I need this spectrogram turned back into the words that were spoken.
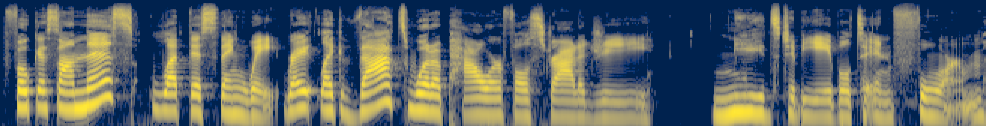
Focus on this let this thing wait right? Like that's what a powerful strategy needs to be able to inform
